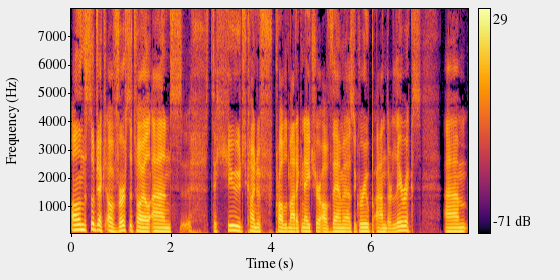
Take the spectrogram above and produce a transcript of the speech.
on the subject of versatile and uh, the huge kind of problematic nature of them as a group and their lyrics. Um,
